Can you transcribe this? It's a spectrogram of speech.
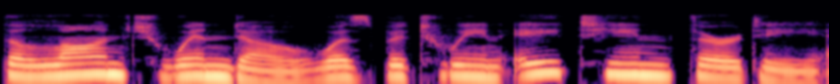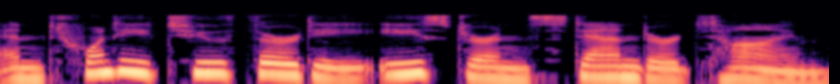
The launch window was between 1830 and 2230 Eastern Standard Time.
